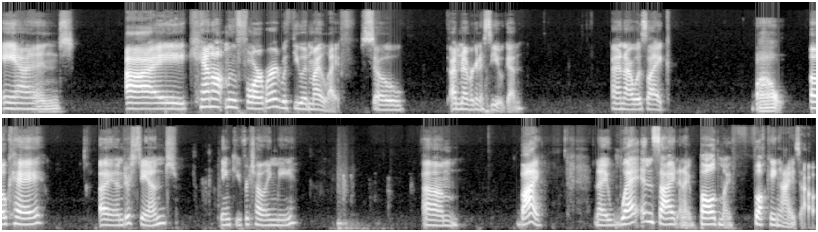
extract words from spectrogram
And I cannot move forward with you in my life. So I'm never going to see you again. And I was like, Wow. Okay. I understand. Thank you for telling me. Um, bye. And I went inside and I bawled my fucking eyes out.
